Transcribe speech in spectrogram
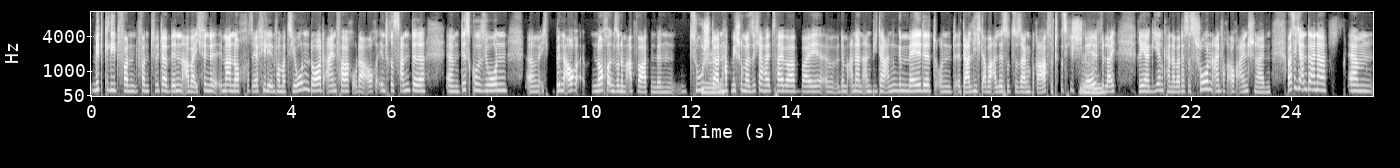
Mitglied von, von Twitter bin, aber ich finde immer noch sehr viele Informationen dort einfach oder auch interessante ähm, Diskussionen. Ähm, ich bin auch noch in so einem abwartenden Zustand, mhm. habe mich schon mal sicherheitshalber bei äh, einem anderen Anbieter angemeldet und äh, da liegt aber alles sozusagen brach, sodass ich schnell mhm. vielleicht reagieren kann. Aber das ist schon einfach auch einschneidend schneiden. Was ich an deiner ähm,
